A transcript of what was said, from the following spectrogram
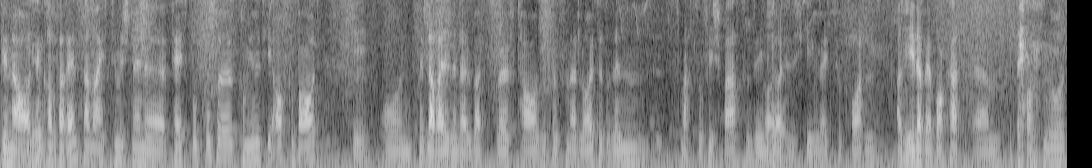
Genau, aus den Konferenzen haben wir eigentlich ziemlich schnell eine Facebook-Gruppe, Community aufgebaut Mhm. Und mittlerweile sind da über 12.500 Leute drin. Es macht so viel Spaß zu sehen, wie Leute sich gegenseitig supporten. Also mhm. jeder, wer Bock hat, ähm, ist kostenlos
